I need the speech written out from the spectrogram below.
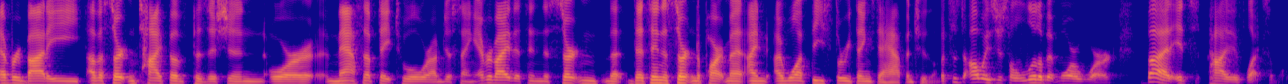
everybody of a certain type of position or mass mass update tool where I'm just saying everybody that's in this certain that, that's in a certain department, I, I want these three things to happen to them. It's just always just a little bit more work, but it's highly flexible.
